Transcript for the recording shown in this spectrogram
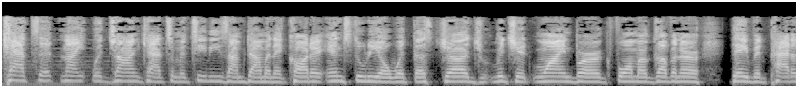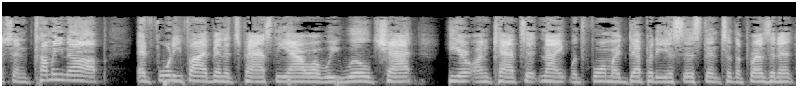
Cats at Night with John Catsimatidis. I'm Dominic Carter. In studio with us, Judge Richard Weinberg, former Governor David Paterson. Coming up at 45 minutes past the hour, we will chat here on Cats at Night with former Deputy Assistant to the President,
